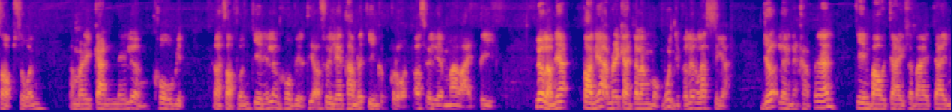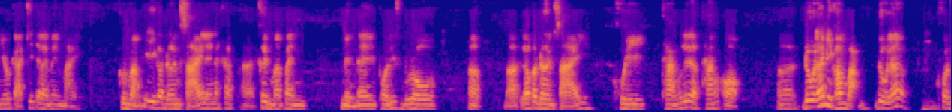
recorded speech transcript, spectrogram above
สอบสวนอเมริกันในเรื่องโควิด สอบสวนจีนในเรื่องโควิดที่ออสเตรเลียทำแล้วจีนก็โกรธออสเตรเลียมาหลายปี เรื่องเหล่านี้ตอนนี้อเมริกันกำลังหมกมุ่นอยู่กับเรื่องรัสเซีย เยอะเลยนะครับ เพราะฉะนั้นจีนเบาใจสบายใจมีโอกาสคิดอะไรใหม่ๆ คุณหวังอี้ก็เดินสายเลยนะครับขึ้นมาเป็นหนึ่งใน police bureau แล้วก็เดินสายคุยทางเลือกทางออกดูแล้วมีความหวังดูแล้วคน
